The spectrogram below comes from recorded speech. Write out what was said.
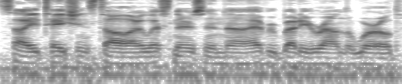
Salutations to all our listeners and uh, everybody around the world.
